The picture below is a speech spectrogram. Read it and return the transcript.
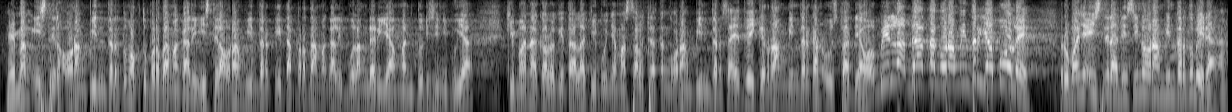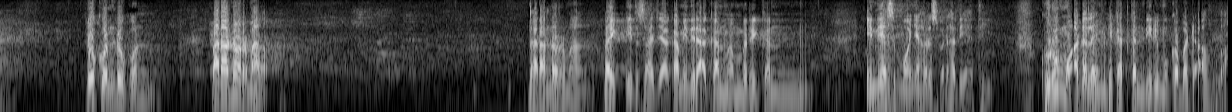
Memang istilah orang pinter itu waktu pertama kali. Istilah orang pinter kita pertama kali pulang dari Yaman. Itu di sini Bu ya. Gimana kalau kita lagi punya masalah datang orang pinter? Saya pikir orang pinter kan ustadz ya. Oh bila datang orang pinter ya boleh. Rupanya istilah di sini orang pinter itu beda dukun dukun paranormal. Paranormal. Baik itu saja. Kami tidak akan memberikan intinya semuanya harus berhati-hati. Gurumu adalah yang mendekatkan dirimu kepada Allah.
